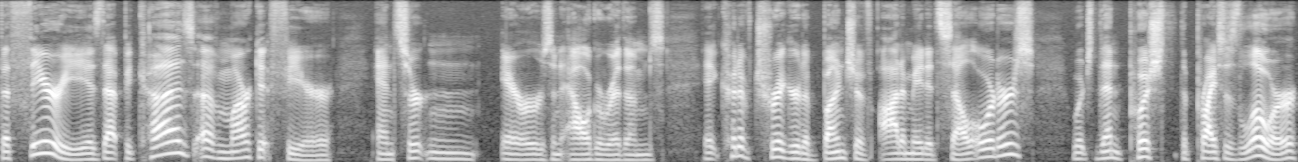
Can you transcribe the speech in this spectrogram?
The theory is that because of market fear and certain errors and algorithms, it could have triggered a bunch of automated sell orders, which then pushed the prices lower,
